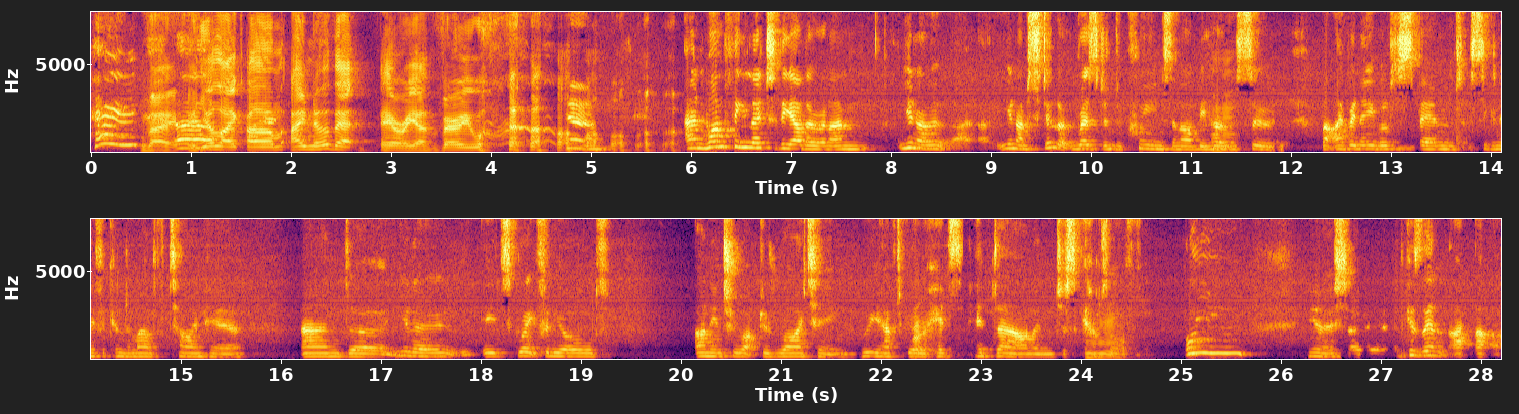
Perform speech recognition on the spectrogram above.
Hey! Right. Uh, and you're like, um, I know that area very well. yeah. And one thing led to the other, and I'm, you know, you know, I'm still a resident of Queens, and I'll be home mm. soon. But I've been able to spend a significant amount of time here, and uh, you know, it's great for the old uninterrupted writing, where you have to go right. head head down and just cut mm-hmm. off boing, you know. So because then I,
